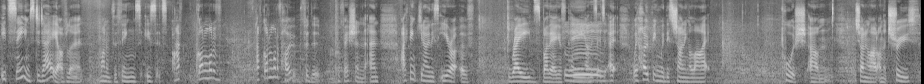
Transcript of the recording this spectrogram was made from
it seems today I've learned one of the things is it's I've got a lot of I've got a lot of hope for the profession, and I think you know in this era of raids by the AFP, and it's, it's, uh, we're hoping with this shining a light push, um, shining a light on the truth,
